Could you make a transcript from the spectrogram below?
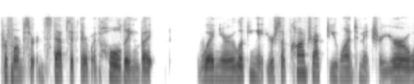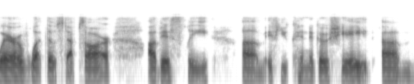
perform certain steps if they're withholding, but when you're looking at your subcontract, you want to make sure you're aware of what those steps are. Obviously, um, if you can negotiate um,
